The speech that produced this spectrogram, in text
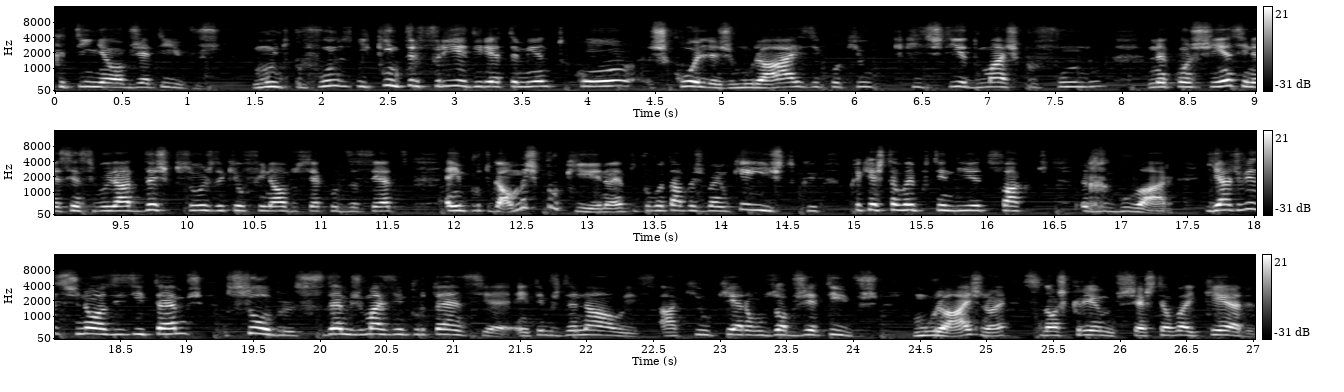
que tinha objetivos muito profundo e que interferia diretamente com escolhas morais e com aquilo que existia de mais profundo na consciência e na sensibilidade das pessoas daquele final do século XVII em Portugal. Mas porquê? Não é? Tu perguntavas bem o que é isto, que, o que é que esta lei pretendia de facto regular. E às vezes nós hesitamos sobre se damos mais importância em termos de análise àquilo que eram os objetivos morais, não é? Se nós queremos, se esta lei quer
